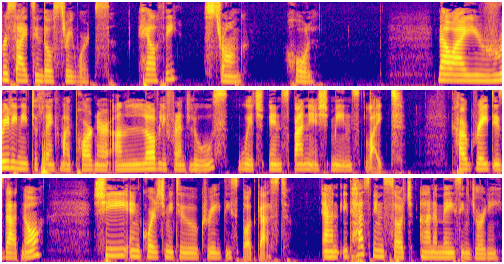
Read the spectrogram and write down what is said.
resides in those three words healthy, strong, whole. Now, I really need to thank my partner and lovely friend Luz, which in Spanish means light. How great is that, no? She encouraged me to create this podcast, and it has been such an amazing journey.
